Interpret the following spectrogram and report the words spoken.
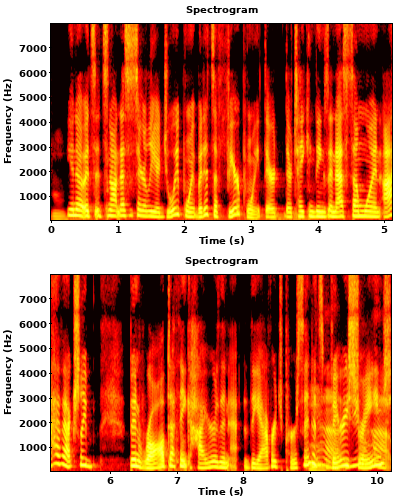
Mm. You know, it's it's not necessarily a joy point, but it's a fear point. They're they're taking things, and as someone, I have actually been robbed. I think higher than a- the average person. It's very strange.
